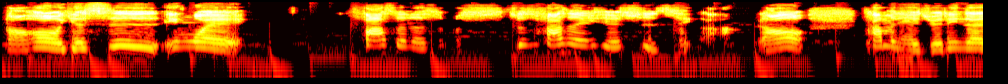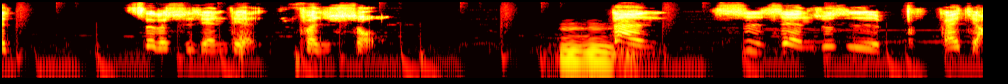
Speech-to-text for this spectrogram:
然后也是因为发生了什么事，就是发生一些事情啊，然后他们也决定在这个时间点分手。嗯嗯。但事件就是该讲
